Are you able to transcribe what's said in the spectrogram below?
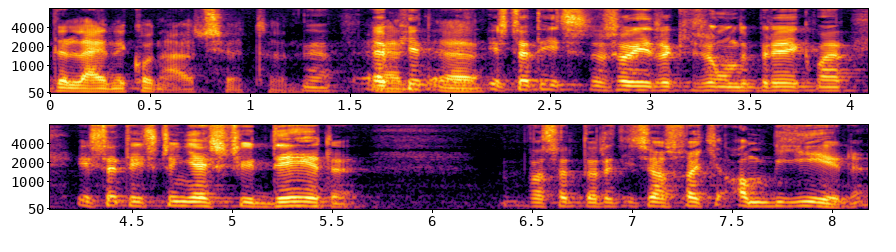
de lijnen kon uitzetten. Ja. Heb je, is dat iets, sorry dat ik je zo onderbreek, maar is dat iets toen jij studeerde? Was dat, dat het iets was wat je ambieerde?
